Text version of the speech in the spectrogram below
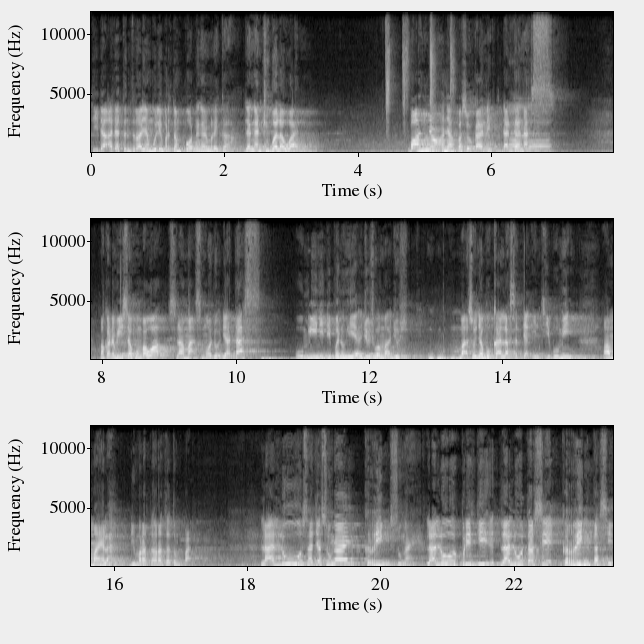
tidak ada tentera yang boleh bertempur dengan mereka. Jangan cuba lawan. Banyaknya pasukan ni dan ganas. Allah. Maka Nabi Isa pun bawa selamat semua duduk di atas. Bumi ini dipenuhi Ya'juj wa Ma'juj. Maksudnya bukanlah setiap inci bumi. Ramailah di merata-rata tempat. Lalu saja sungai, kering sungai. Lalu pergi, lalu tasik, kering tasik.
